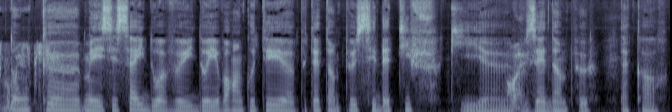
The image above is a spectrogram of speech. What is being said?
Ce Donc, euh, mais c'est ça, ils doivent, il doit y avoir un côté euh, peut-être un peu sédatif qui euh, Ouais. vous aide un peu. D'accord.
